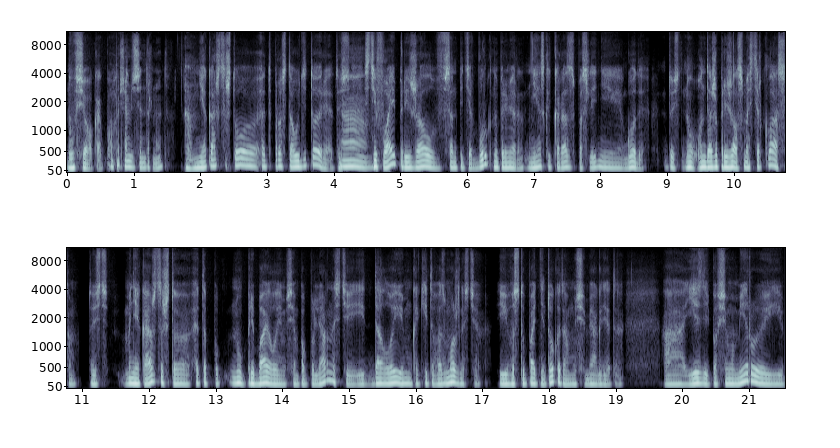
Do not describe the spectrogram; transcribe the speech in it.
ну все, как бы. А причем здесь интернет? А мне кажется, что это просто аудитория. То есть А-а-а. Стив Вай приезжал в Санкт-Петербург, например, несколько раз в последние годы. То есть, ну, он даже приезжал с мастер-классом. То есть мне кажется, что это ну, прибавило им всем популярности и дало им какие-то возможности. И выступать не только там у себя где-то, а ездить по всему миру и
